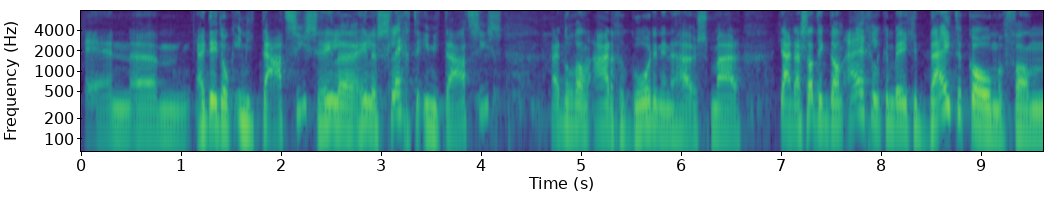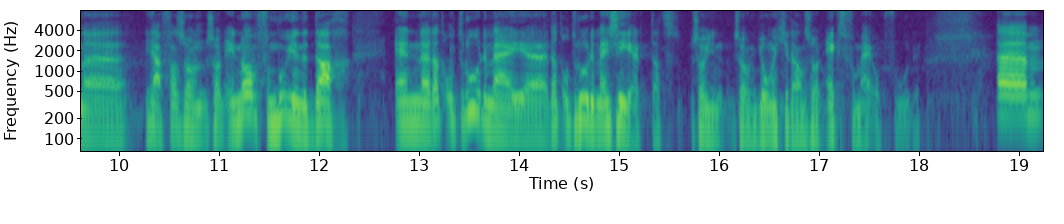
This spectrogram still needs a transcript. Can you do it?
en ehm, hij deed ook imitaties, hele, hele slechte imitaties. Hij had nog wel een aardige Gordon in huis, maar ja, daar zat ik dan eigenlijk een beetje bij te komen van, eh, ja, van zo'n zo'n enorm vermoeiende dag. En eh, dat, ontroerde mij, eh, dat ontroerde mij zeer, dat zo'n zo'n jongetje dan zo'n act voor mij opvoerde. Ehm,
